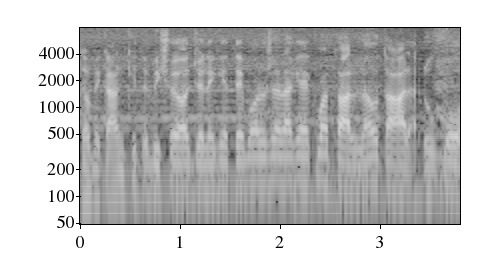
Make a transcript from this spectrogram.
তবে কাঙ্ক্ষিত বিষয় অর্জনের ক্ষেত্রে ভরসা রাখে একমাত্র আল্লাহ তাআলার উপর।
